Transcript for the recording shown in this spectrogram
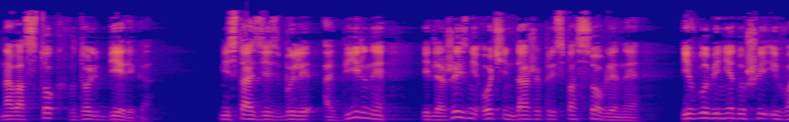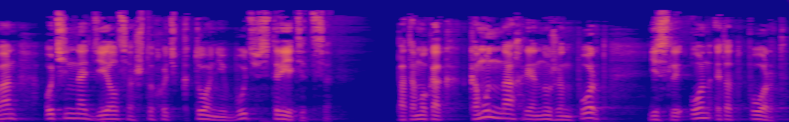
на восток вдоль берега. Места здесь были обильные и для жизни очень даже приспособленные, и в глубине души Иван очень надеялся, что хоть кто-нибудь встретится. Потому как кому нахрен нужен порт, если он, этот порт,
